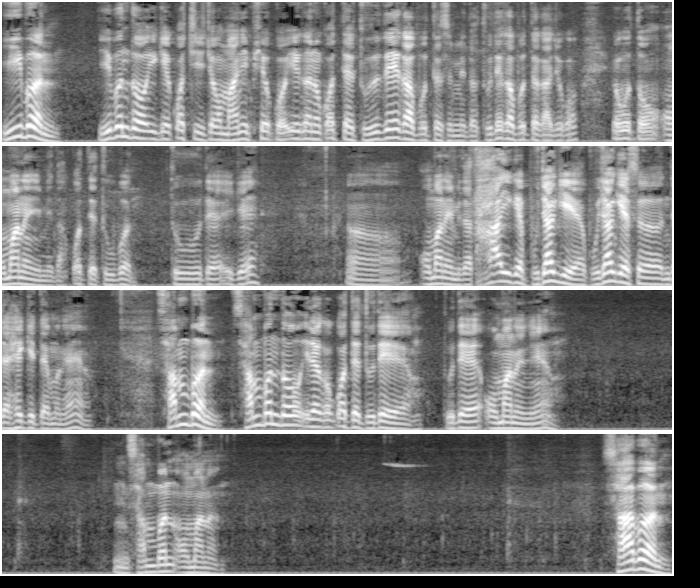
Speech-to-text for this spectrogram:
2번, 2번도 이게 꽃이 좀 많이 피었고, 이거는 꽃대 두 대가 붙었습니다. 두 대가 붙어 가지고, 이것도 5만원입니다. 꽃대 두 번. 두 대, 이게, 어, 5만원입니다. 다 이게 부작이에요. 부작에서 이제 했기 때문에. 3번 3번도 이래가 꽃대 두 대예요 두 대 5만원이에요 음, 3번 5만원 4번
